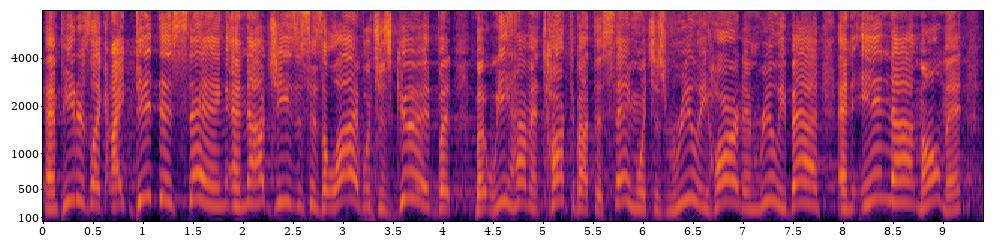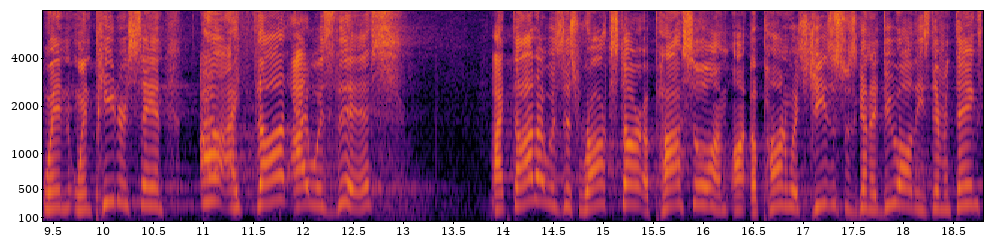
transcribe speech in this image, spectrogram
And Peter's like, I did this thing, and now Jesus is alive, which is good, but, but we haven't talked about this thing, which is really hard and really bad. And in that moment, when, when Peter's saying, oh, I thought I was this, I thought I was this rock star apostle upon which Jesus was going to do all these different things.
